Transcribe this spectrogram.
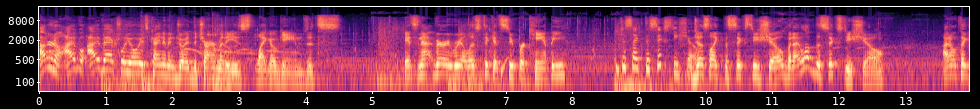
I don't know. I've I've actually always kind of enjoyed the charm of these Lego games. It's it's not very realistic. It's super campy, Just like the 60s show. just like the '60s show. But I love the '60s show. I don't think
